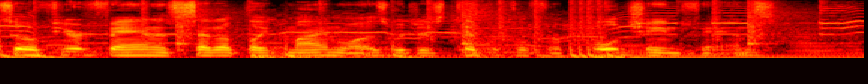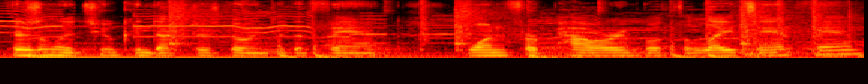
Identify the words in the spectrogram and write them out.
So if your fan is set up like mine was, which is typical for pull chain fans, there's only two conductors going to the fan, one for powering both the lights and fan,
